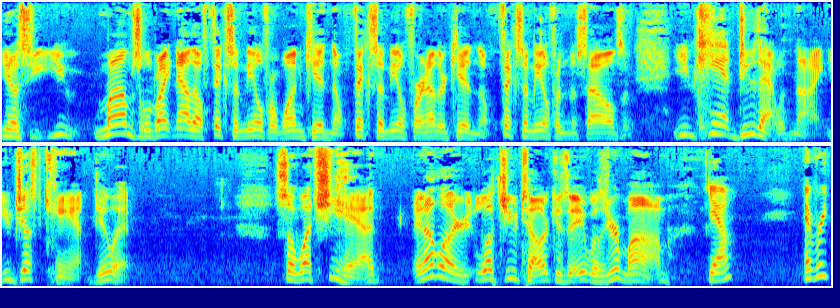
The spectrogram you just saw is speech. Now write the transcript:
you know, so you, moms will right now, they'll fix a meal for one kid and they'll fix a meal for another kid and they'll fix a meal for themselves. And you can't do that with nine. You just can't do it. So what she had, and I'll let, her, let you tell her because it was your mom. Yeah. Every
